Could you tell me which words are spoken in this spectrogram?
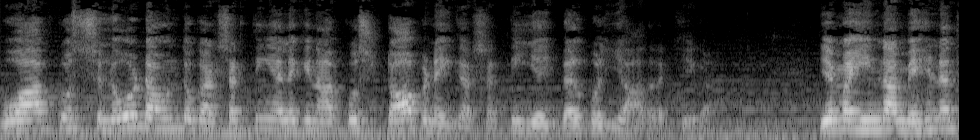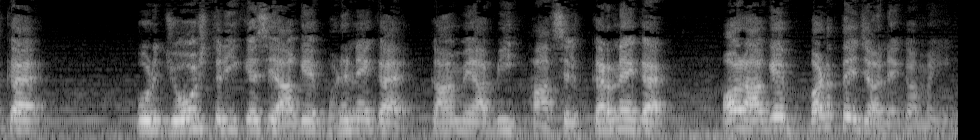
वो आपको स्लो डाउन तो कर सकती हैं, लेकिन आपको स्टॉप नहीं कर सकती, ये बिल्कुल याद रखिएगा। ये महीना मेहनत का है, पुरजोश तरीके से आगे बढ़ने का है, कामयाबी हासिल करने का है और आगे बढ़ते जाने का महीना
